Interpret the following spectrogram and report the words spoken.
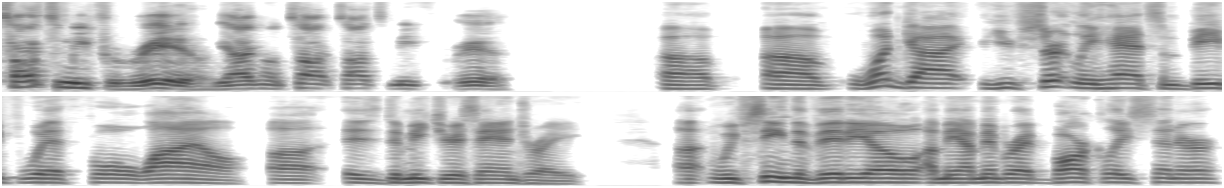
Talk to me for real. Y'all gonna talk talk to me for real. Uh, uh, one guy you've certainly had some beef with for a while uh, is Demetrius Andrade. Uh, we've seen the video. I mean, I remember at Barclays Center,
